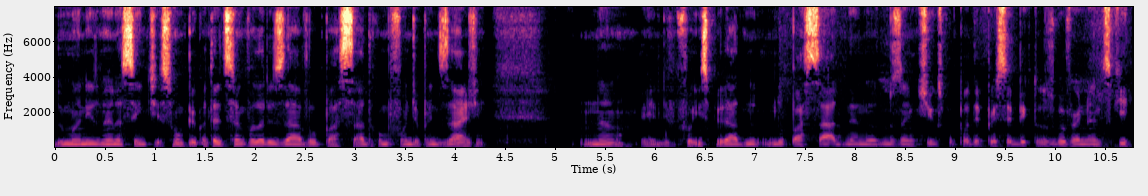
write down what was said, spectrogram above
do humanismo renascentista. Romper com a tradição que valorizava o passado como fonte de aprendizagem não, ele foi inspirado no, no passado, né, nos, nos antigos, para poder perceber que todos os governantes que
